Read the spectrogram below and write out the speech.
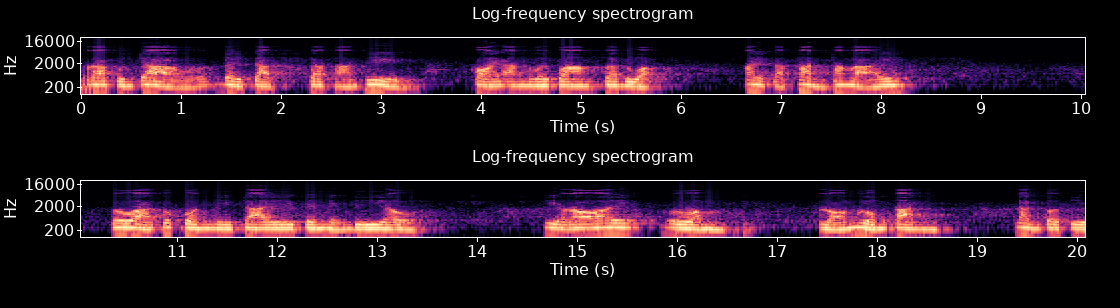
พระคุณเจ้าได้จัดสถานที่คอยอำนวยความสะดวกให้กับท่านทั้งหลาย เพราะว่าทุกคนมีใจเป็นหนึ่งเดียว ที่ร้อยรวม หลอมรวมกัน นั่นก็คือ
